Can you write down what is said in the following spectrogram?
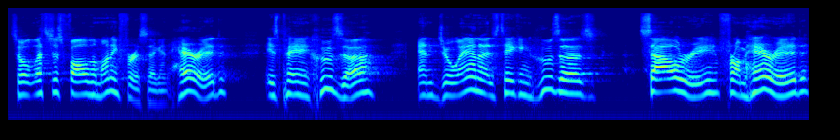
So let's just follow the money for a second. Herod is paying Chuza, and Joanna is taking Chuza's salary from Herod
